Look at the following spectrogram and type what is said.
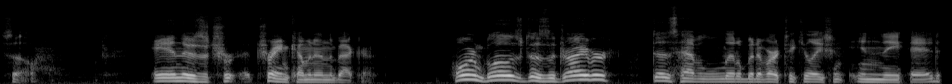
So, and there's a, tr a train coming in the background. Horn blows does the driver. Does have a little bit of articulation in the head.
